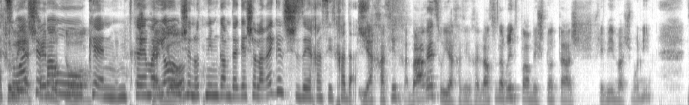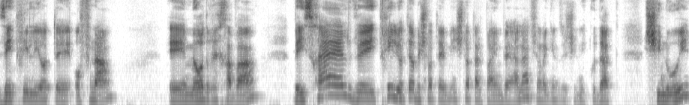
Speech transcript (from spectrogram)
הצורה שבה הוא, אותו כן, מתקיים שכיום- היום, שנותנים גם דגש על הרגל, שזה יחסית חדש. יחסית, בארץ הוא יחסית חדש, בארצות הברית כבר בשנות ה-70 וה-80 זה התחיל להיות אה, אופנה אה, מאוד רחבה, בישראל זה התחיל יותר בשנות, משנות 2000 והלאה, אפשר להגיד את זה של נקודת שינוי,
